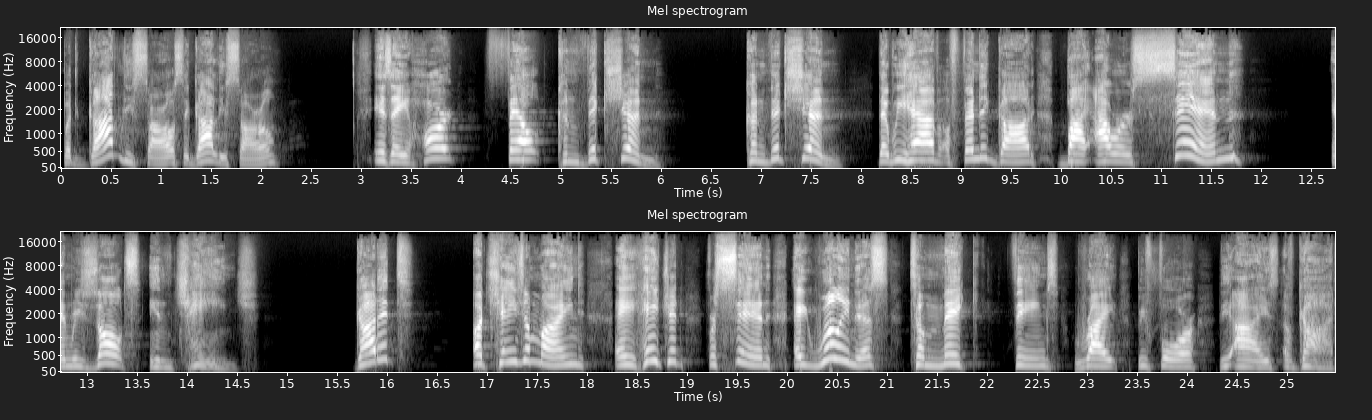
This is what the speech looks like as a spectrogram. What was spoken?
But godly sorrow, say godly sorrow, is a heartfelt conviction. Conviction that we have offended God by our sin and results in change. Got it? A change of mind, a hatred for sin, a willingness to make things right before the eyes of God.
